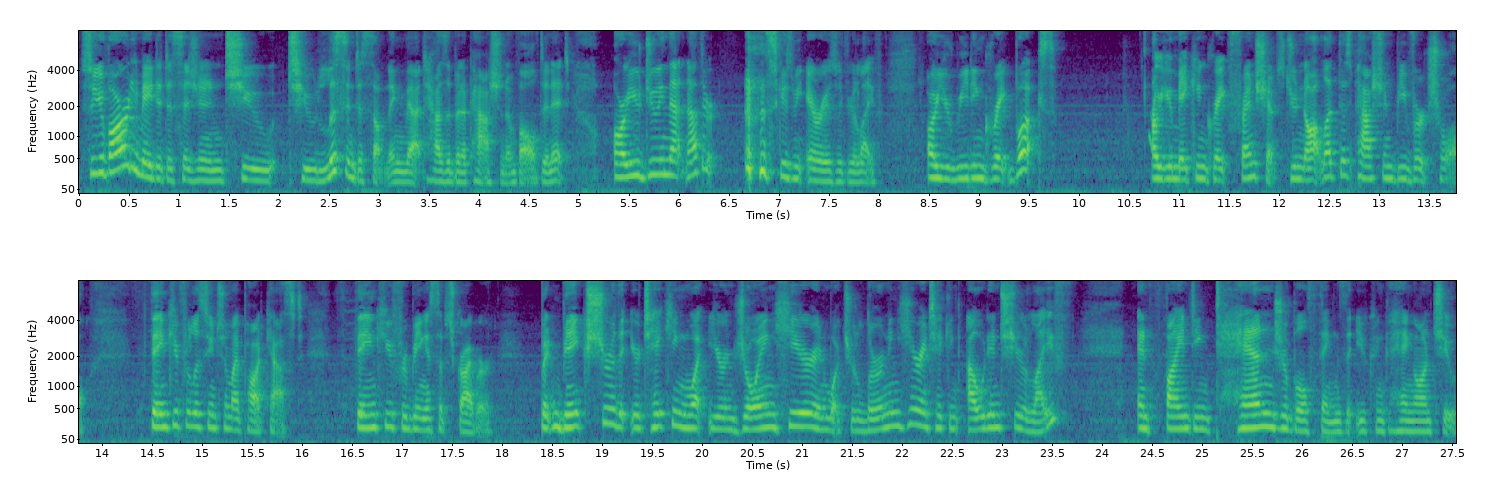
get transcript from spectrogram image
So you've already made a decision to to listen to something that has a bit of passion involved in it. Are you doing that in other excuse me areas of your life? Are you reading great books? Are you making great friendships? Do not let this passion be virtual. Thank you for listening to my podcast Thank you for being a subscriber. but make sure that you're taking what you're enjoying here and what you're learning here and taking out into your life and finding tangible things that you can hang on to.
